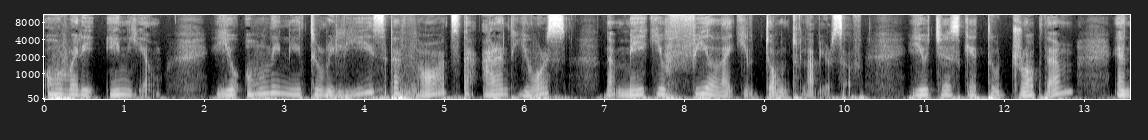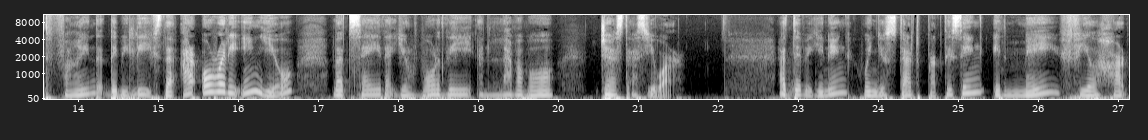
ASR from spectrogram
already in you. You only need to release the thoughts that aren't yours that make you feel like you don't love yourself. You just get to drop them and find the beliefs that are already in you that say that you're worthy and lovable just as you are. At the beginning, when you start practicing, it may feel hard.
